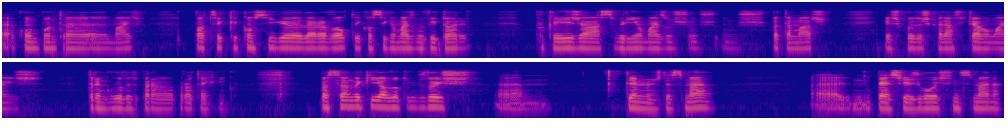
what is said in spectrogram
uh, com um ponto a mais, pode ser que consiga dar a volta e consiga mais uma vitória, porque aí já subiriam mais uns, uns, uns patamares e as coisas, se calhar, ficavam mais tranquilas para, para o técnico. Passando aqui aos últimos dois um, temas da semana, uh, o PSG jogou este fim de semana,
